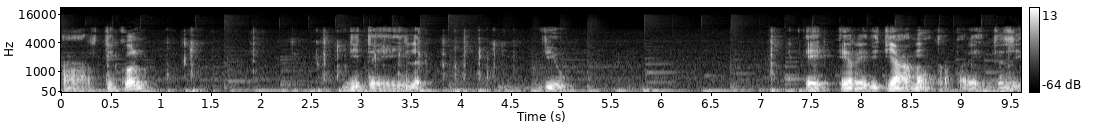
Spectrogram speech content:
article detail view e ereditiamo, tra parentesi,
